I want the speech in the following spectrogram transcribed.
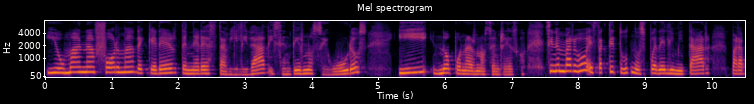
y humana forma de querer tener estabilidad y sentirnos seguros y no ponernos en riesgo. Sin embargo, esta actitud nos puede limitar para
